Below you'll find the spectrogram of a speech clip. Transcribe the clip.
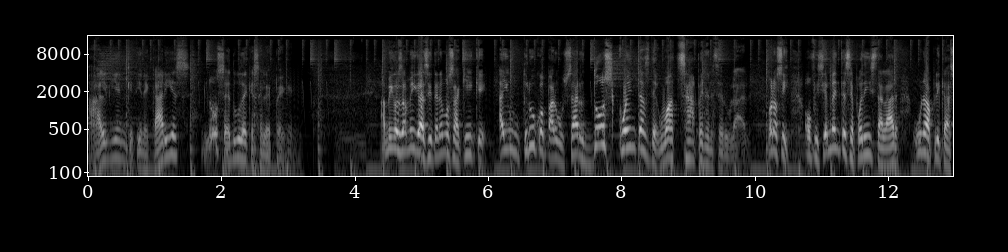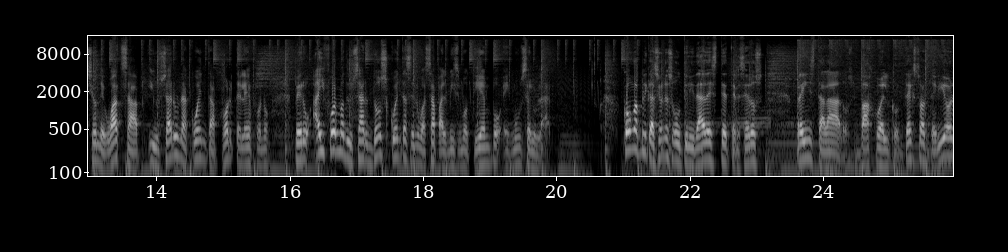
a alguien que tiene caries, no se dude que se le peguen. Amigos, amigas, y tenemos aquí que hay un truco para usar dos cuentas de WhatsApp en el celular. Bueno, sí, oficialmente se puede instalar una aplicación de WhatsApp y usar una cuenta por teléfono, pero hay forma de usar dos cuentas en WhatsApp al mismo tiempo en un celular. Con aplicaciones o utilidades de terceros preinstalados. Bajo el contexto anterior,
